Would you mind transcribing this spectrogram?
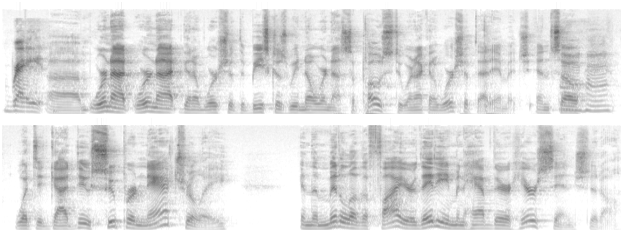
right? Um, we're not we're not going to worship the beast because we know we're not supposed to. We're not going to worship that image. And so, mm-hmm. What did God do? Supernaturally, in the middle of the fire, they didn't even have their hair singed at all.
